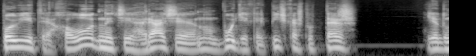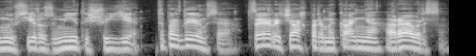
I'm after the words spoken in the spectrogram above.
повітря, холодне чи гаряче, ну будь-яке. Пічка ж тут теж, я думаю, всі розумієте, що є. Тепер дивимося, це речах перемикання реверса.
